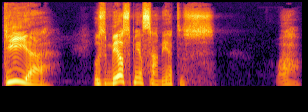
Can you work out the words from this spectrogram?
guia os meus pensamentos. Uau!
